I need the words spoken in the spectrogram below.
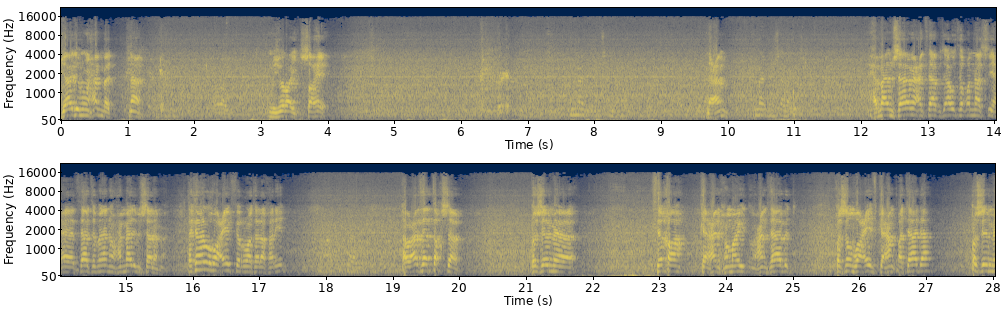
حجاج بن محمد. نعم. بن جريج صحيح. نعم. حماد بن سلمة عن ثابت أوثق الناس في ثابت منه حماد بن سلمة. لكن هل هو ضعيف في الرواة الآخرين؟ أو على ثلاثة أقسام. قسم ثقة كعن حميد وعن ثابت. قسم ضعيف كعن قتادة. قسم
